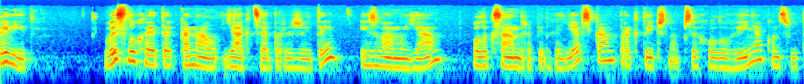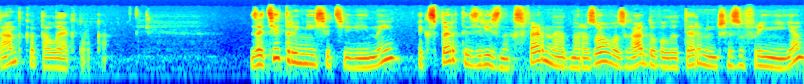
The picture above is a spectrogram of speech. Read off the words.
Привіт! Ви слухаєте канал Як це пережити? І з вами я, Олександра Підгаєвська, практична психологиня, консультантка та лекторка. За ці три місяці війни експерти з різних сфер неодноразово згадували термін шизофренія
